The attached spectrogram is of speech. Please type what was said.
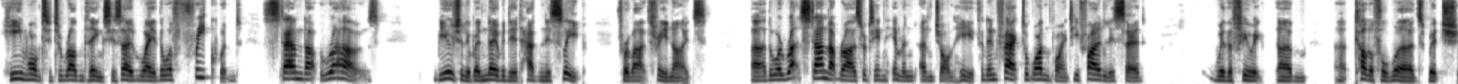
he wanted to run things his own way. There were frequent stand up rows, usually when nobody had had any sleep for about three nights. Uh, there were stand up rows between him and, and, John Heath. And in fact, at one point, he finally said, with a few um, uh, colourful words which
